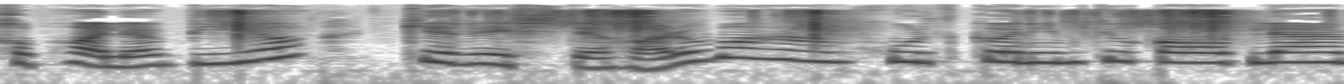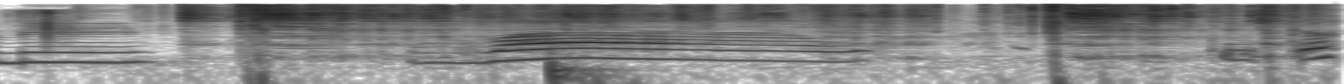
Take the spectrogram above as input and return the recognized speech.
خب حالا بیا که رشته ها رو با هم خورد کنیم تو قابلمه. واو. دیگه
